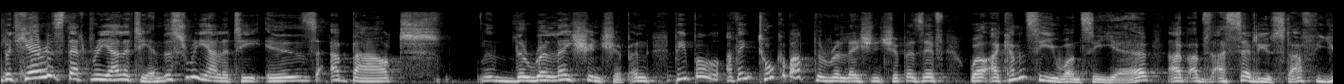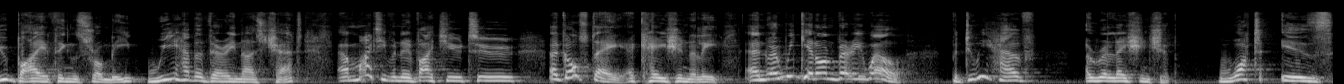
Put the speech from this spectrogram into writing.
But here is that reality, and this reality is about the relationship. And people, I think, talk about the relationship as if, well, I come and see you once a year, I, I, I, sell you stuff, you buy things from me, we have a very nice chat. I might even invite you to a golf day occasionally, and, and we get on very well. But do we have a relationship? What is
